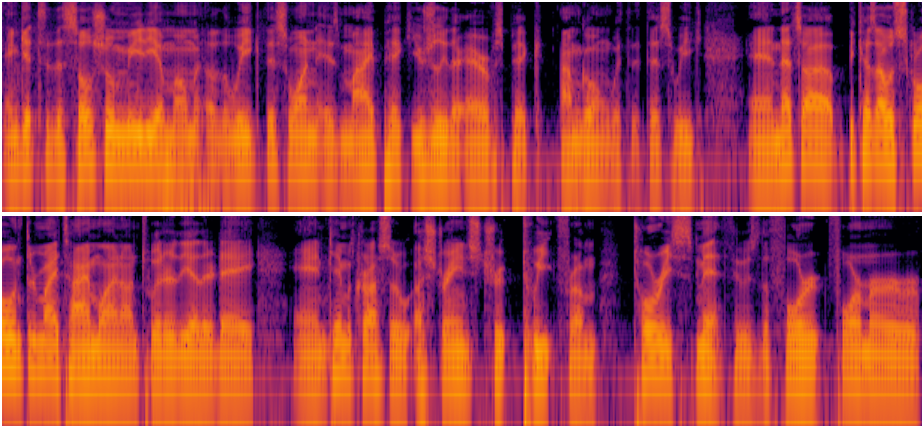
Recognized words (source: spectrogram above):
and get to the social media moment of the week. This one is my pick. Usually they're Aarif's pick. I'm going with it this week, and that's uh because I was scrolling through my timeline on Twitter the other day and came across a, a strange tr- tweet from Torrey Smith, who's the for, former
